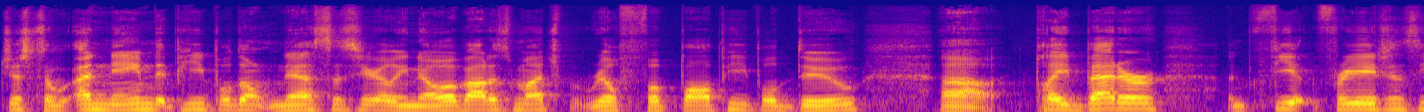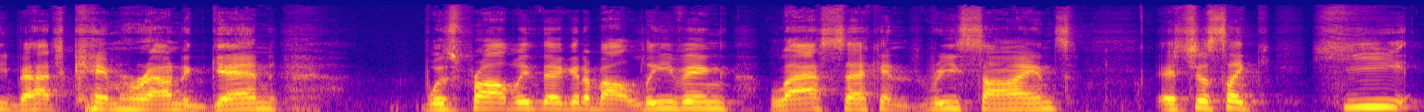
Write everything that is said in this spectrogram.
Just a, a name that people don't necessarily know about as much, but real football people do. Uh, played better. Free agency batch came around again was probably thinking about leaving last second resigns it's just like he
